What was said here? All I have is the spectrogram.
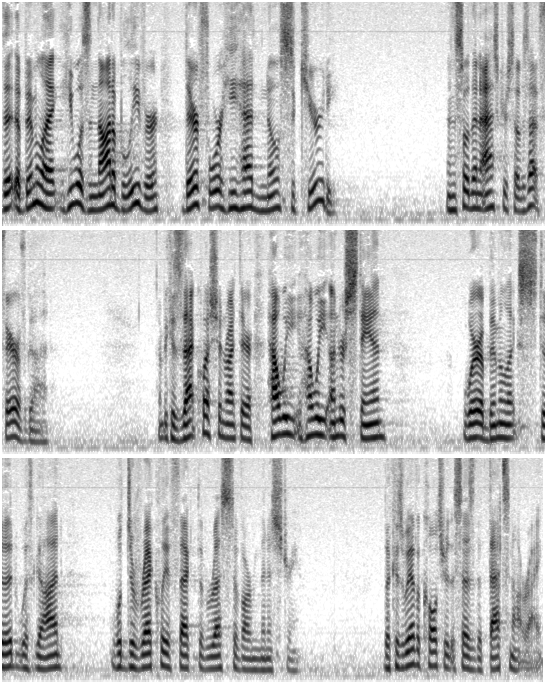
That Abimelech, he was not a believer, therefore he had no security. And so then ask yourself, is that fair of God? Because that question right there, how we, how we understand where Abimelech stood with God, will directly affect the rest of our ministry. Because we have a culture that says that that's not right.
